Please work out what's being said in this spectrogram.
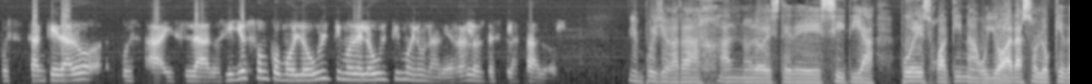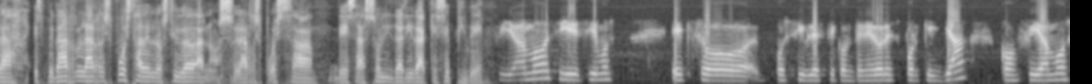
pues se han quedado pues aislados. Y ellos son como lo último de lo último en una guerra, los desplazados. Bien, pues llegará al noroeste de Siria. Pues Joaquín Agullo, ahora solo queda esperar la respuesta de los ciudadanos, la respuesta de esa solidaridad que se pide. Confiamos y si hemos hecho posible este contenedor es porque ya confiamos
